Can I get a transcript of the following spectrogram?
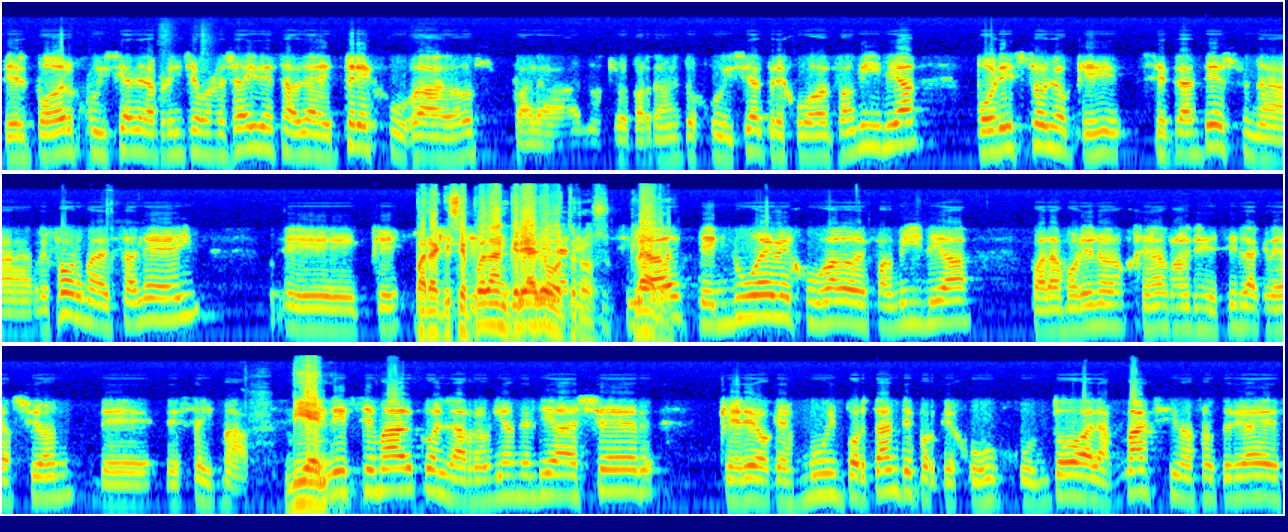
del Poder Judicial de la Provincia de Buenos Aires habla de tres juzgados para nuestro departamento judicial, tres juzgados de familia. Por eso lo que se plantea es una reforma de esa ley. Eh, que, para que, se puedan crear otros. Claro. De nueve juzgados de familia para Moreno General Rodríguez, decir la creación de, seis más. En ese marco, en la reunión del día de ayer, creo que es muy importante porque juntó a las máximas autoridades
